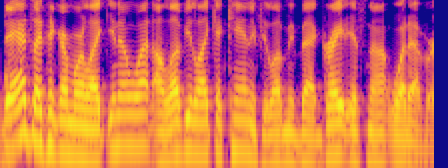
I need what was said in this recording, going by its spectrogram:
dads, I think, are more like, you know what? I'll love you like I can. If you love me back, great. If not, whatever.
